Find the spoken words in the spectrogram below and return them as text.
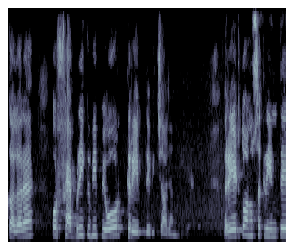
ਕਲਰ ਹੈ ਔਰ ਫੈਬਰਿਕ ਵੀ ਪਿਓਰ ਕਰੇਪ ਦੇ ਵਿੱਚ ਆ ਜਾਂਦੀ ਹੈ। ਰੇਟ ਤੁਹਾਨੂੰ ਸਕਰੀਨ ਤੇ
